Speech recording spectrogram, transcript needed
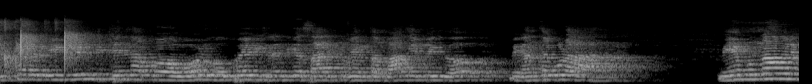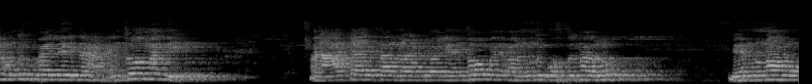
ఇక్కడ మీ గురించి చిన్న పో- ఓడు ఉపయోగించినందుకే సార్కి ఎంత బాధ అయిపోయిందో మీరంతా కూడా మేమున్నామని ముందుకు బయలుదేరిన ఎంతోమంది మన ఆచార్య సార్ లాంటి వాళ్ళు ఎంతోమంది మన ముందుకు వస్తున్నారు. మేమున్నాము.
